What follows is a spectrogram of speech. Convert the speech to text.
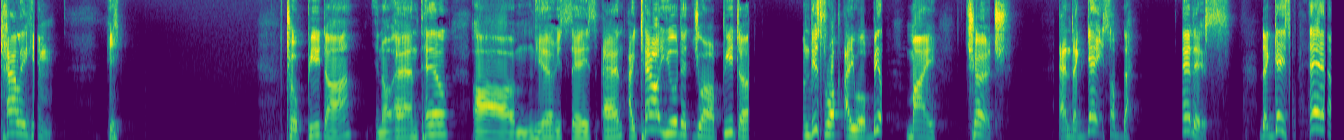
telling him, he to Peter, you know, and tell um, here it says, and I tell you that you are Peter. On this rock I will build my church, and the gates of the Hades, the gates of hell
